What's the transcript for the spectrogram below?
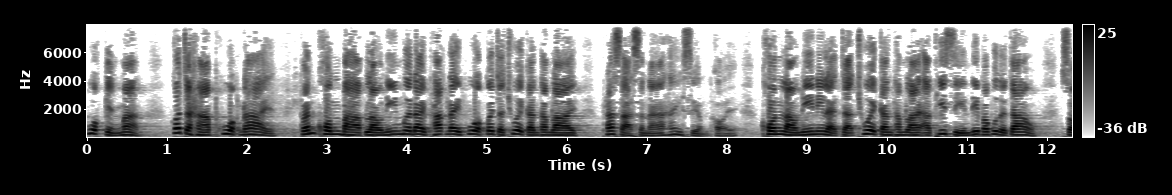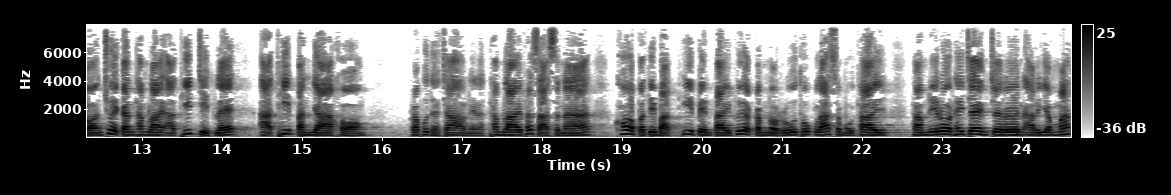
พวกเก่งมาก ก็จะหาพวกได้ เพราะฉะนั้นคนบาปเหล่านี้เมื่อได้พักได้พวกก็จะช่วยกันทำลายพระศาสนาให้เสื่อมถอย คนเหล่านี้นี่แหละจะช่วยกันทำลายอธิศีลที่พระพุทธเจ้า สอนช่วยกันทำลายอธิจิตและอธิปัญญาของ พระพุทธเจ้าเนี่ยนะทำลายพระศาสนาข้อปฏิบัติที่เป็นไปเพื่อกำหนดรู้ทุกละสมุทัยทำนิโรธให้แจ้งเจริญอริยมรรค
